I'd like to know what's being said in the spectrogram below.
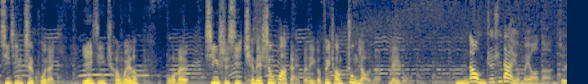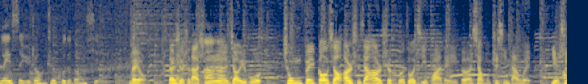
新型智库呢，也已经成为了我们新时期全面深化改革的一个非常重要的内容。嗯，那我们浙师大有没有呢？就是类似于这种智库的东西？没有，但浙师大是教育部中非高校二十加二十合作计划的一个项目执行单位，也是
